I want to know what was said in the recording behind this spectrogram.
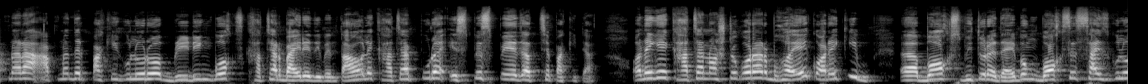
আপনারা আপনাদের পাখিগুলোরও ব্রিডিং বক্স খাঁচার বাইরে দিবেন, তাহলে খাঁচা পুরো স্পেস পেয়ে যাচ্ছে পাখিটা। অনেকে খাঁচা নষ্ট করার ভয়ে করে কি বক্স ভিতরে দেয় এবং বক্সের সাইজগুলো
